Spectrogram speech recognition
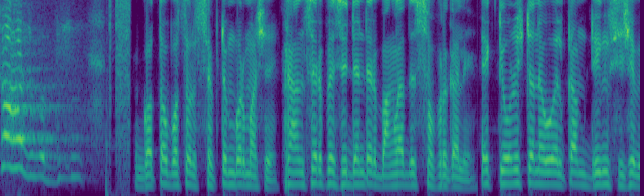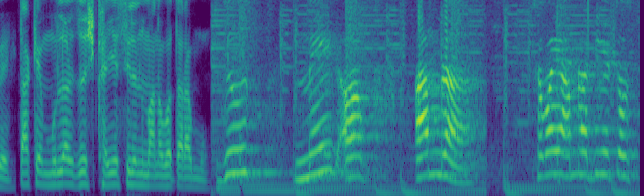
সহজ বুদ্ধি। গত বছর সেপ্টেম্বর মাসে ফ্রান্সের প্রেসিডেন্টের বাংলাদেশ সফরকালে একটি অনুষ্ঠানে ওয়েলকাম ড্রিঙ্কস হিসেবে তাকে মুলার জুস খাইয়েছিলেন মানবতারামু জুস মেড অফ আমরা। সবাই আমরা দিয়ে টোস্ট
